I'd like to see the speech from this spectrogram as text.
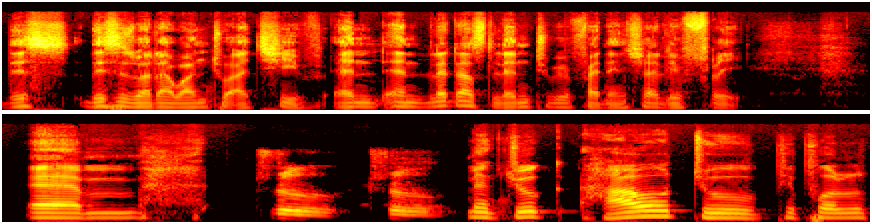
this this is what I want to achieve, and and let us learn to be financially free. Um, True, true. MacDuke, how do people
